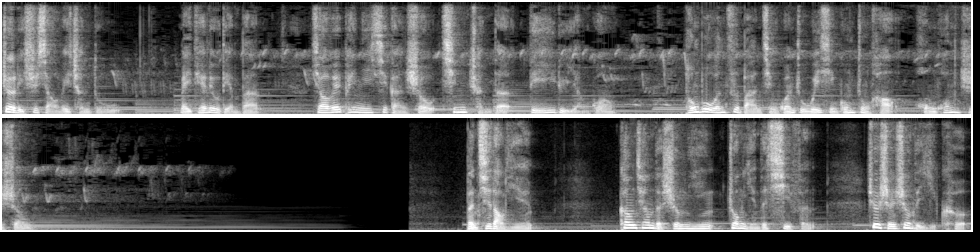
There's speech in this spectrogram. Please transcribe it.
这里是小薇晨读，每天六点半，小薇陪你一起感受清晨的第一缕阳光。同步文字版，请关注微信公众号“洪荒之声”。本期导言：铿锵的声音，庄严的气氛，这神圣的一刻，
